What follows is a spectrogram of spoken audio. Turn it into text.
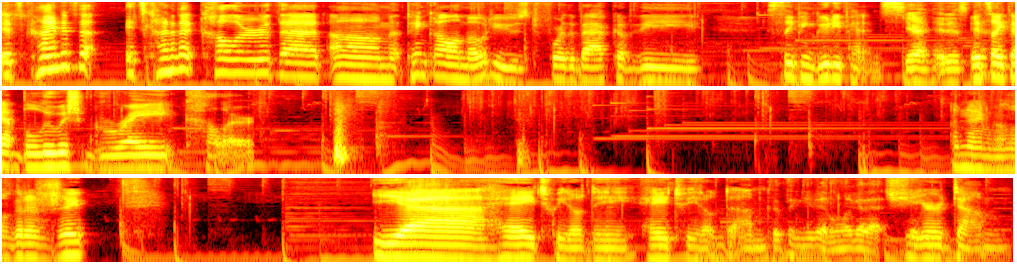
It's kind of that. It's kind of that color that um, Pink a la Mode used for the back of the Sleeping Beauty pins. Yeah, it is. It's like that bluish gray color. I'm not even gonna look at his shape. Yeah, hey Tweedledee, hey Tweedledum. good thing you didn't look at that shit. You're dumb.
